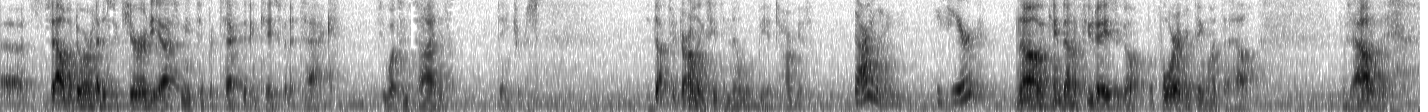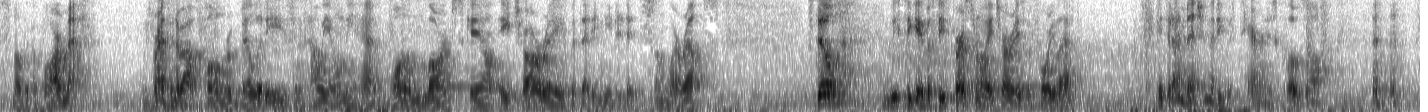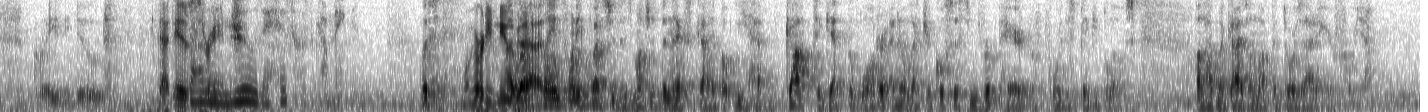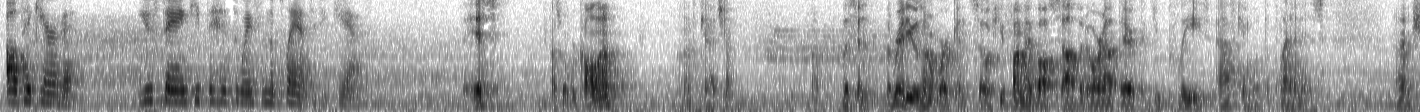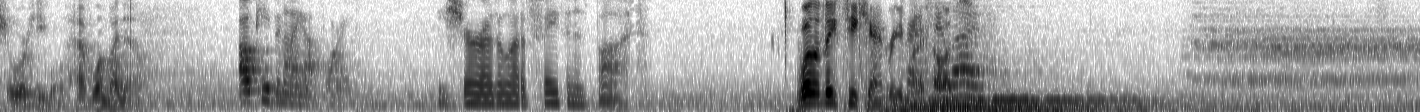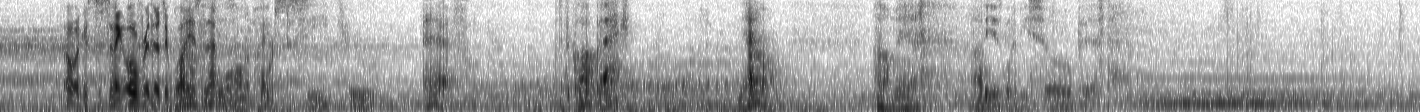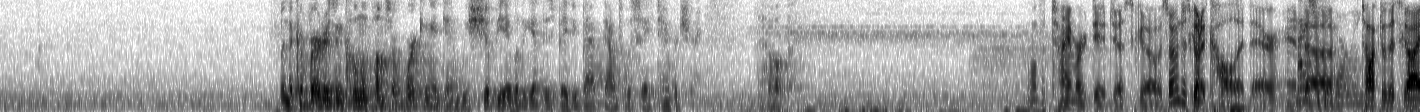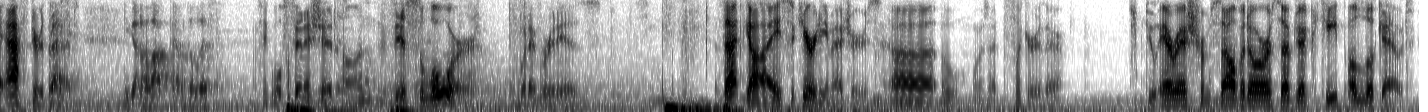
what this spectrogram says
uh, Salvador, head of security, asked me to protect it in case of an attack. See, what's inside is dangerous. Dr. Darling seemed to know it would be a target. Darling, he's here? No, he came down a few days ago, before everything went to hell. He was out of it. Smelled like a bar mat. He was ranting about vulnerabilities and how he only had one large-scale HRA, but that he needed it somewhere else. Still, at least he gave us these personal HRAs before he left. Hey, did I mention that he was tearing his clothes off? Crazy dude. That is Barely strange. knew the hiss was coming. Listen, Well, we already knew I that. I love playing 20 questions as much as the next guy, but we have got to get the water and electrical systems repaired before this baby blows. I'll have my guys unlock the doors out of here for you. I'll take care of it. You stay and keep the hiss away from the plant if you can. The hiss? That's what we're calling him? Oh, that's catchy. Oh, listen, the radios aren't working, so if you find my boss Salvador out there, could you please ask him what the plan is? I'm sure he will have one by now. I'll keep an eye out for him. He sure has a lot of faith in his boss. Well, at least he can't read Try my thoughts. alive. Oh, I guess there's something over there. Like, why is that wall in pipe important? C through F. Is the clock back? Now? Oh man, Ahti is gonna be so pissed. When the converters and coolant pumps are working again, we should be able to get this baby back down to a safe temperature. I hope. Well, the timer did just go, so I'm just going to call it there and I should be uh, talk to this guy after that. Right. You got a lockdown to lift. I think we'll finish it on this lore, whatever it is. That guy, security measures. Uh, oh, what was that flicker there? To Arish from Salvador, subject, keep a lookout.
